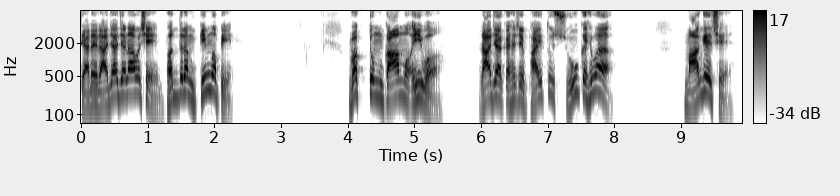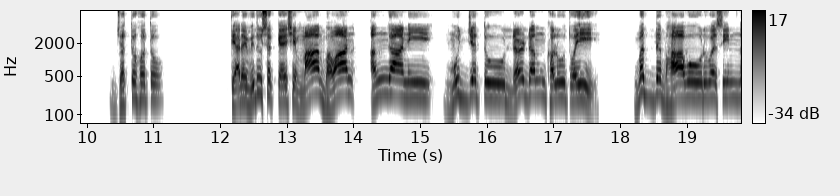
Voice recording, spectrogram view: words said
ત્યારે રાજા જણાવે છે ભદ્રમ કિમપી વક્તુમ કામ ઈવ. રાજા કહે છે ભાઈ, તું શું કહેવા માગે છે? જતો હતો. ત્યારે વિદુષક કહે છે મા ભવાન અંગાની મુજ્જતુ ડરડમ ખલુ ત્વયી. બદ્ધ ભાવોર્વસીમ ન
